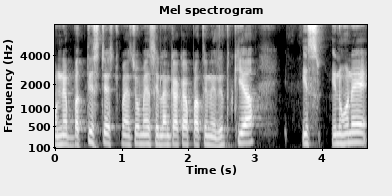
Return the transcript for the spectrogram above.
उनने 32 टेस्ट मैचों में श्रीलंका का प्रतिनिधित्व किया। इस, इन्होंने,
